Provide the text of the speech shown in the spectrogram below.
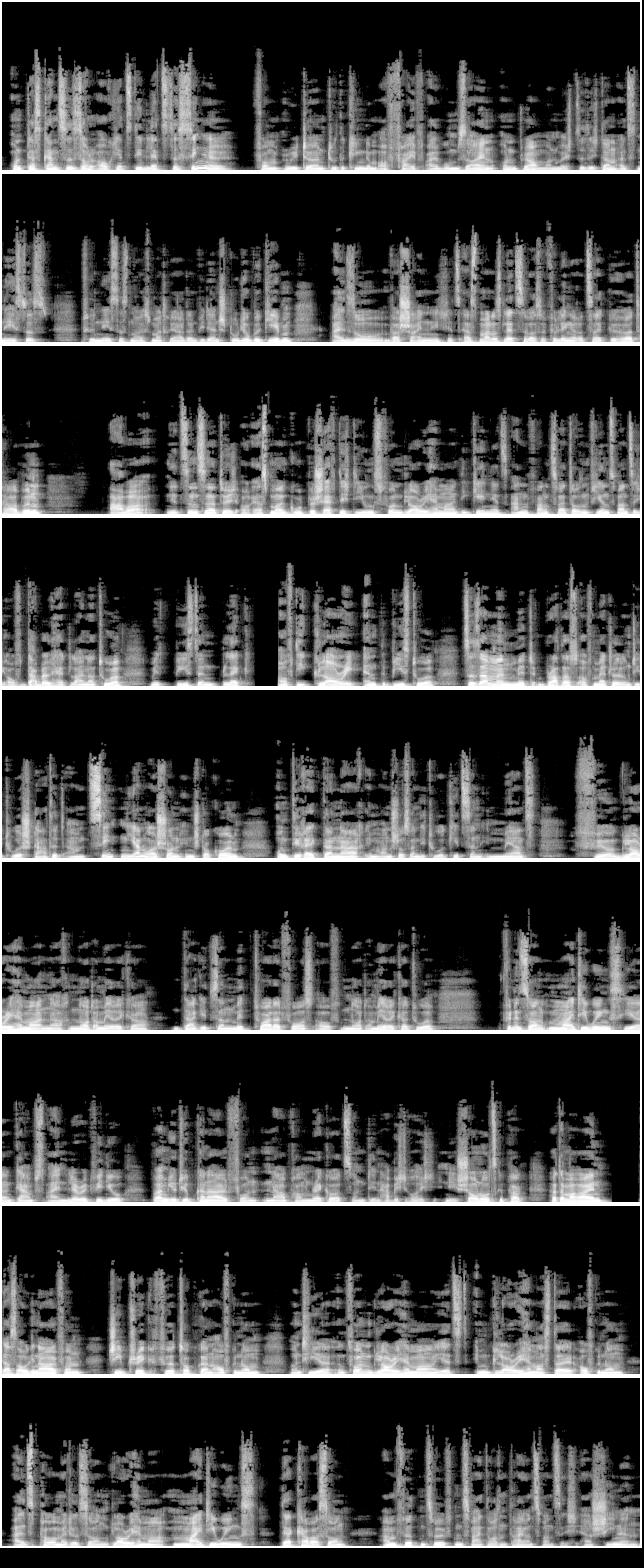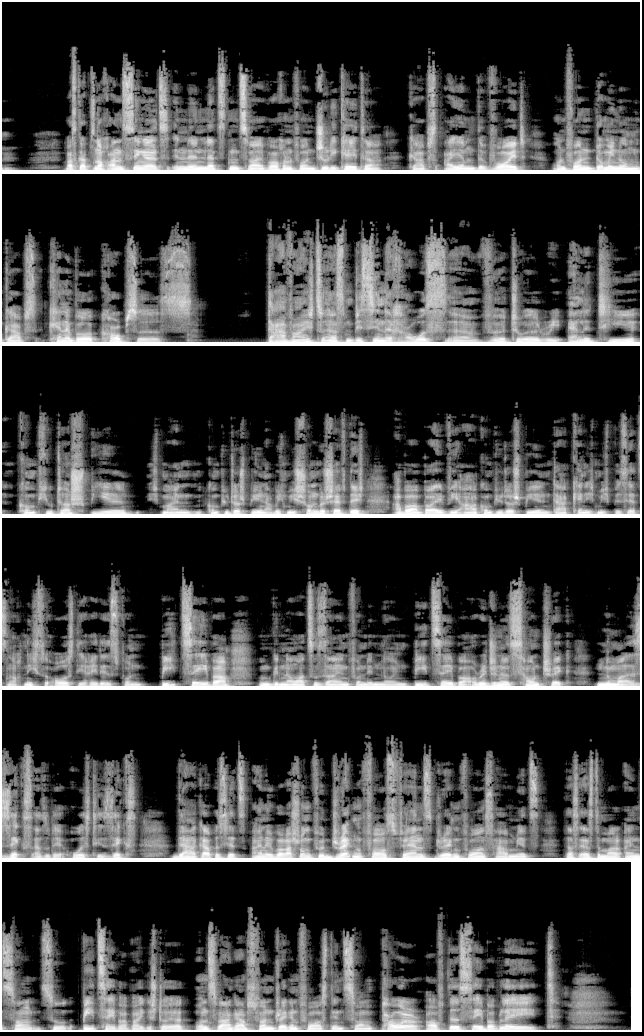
Und das Ganze soll auch jetzt die letzte Single vom Return to the Kingdom of Five Album sein und ja, man möchte sich dann als nächstes für nächstes neues Material dann wieder ins Studio begeben. Also wahrscheinlich jetzt erstmal das letzte, was wir für längere Zeit gehört haben. Aber jetzt sind sie natürlich auch erstmal gut beschäftigt, die Jungs von Glory Hammer. Die gehen jetzt Anfang 2024 auf Double Headliner Tour mit Beast and Black auf die Glory and the Beast Tour zusammen mit Brothers of Metal und die Tour startet am 10. Januar schon in Stockholm und direkt danach im Anschluss an die Tour geht's dann im März für Glory Hammer nach Nordamerika da geht's dann mit Twilight Force auf Nordamerika-Tour. Für den Song Mighty Wings hier gab's ein Lyric-Video beim YouTube-Kanal von Napalm Records und den habe ich euch in die Show Notes gepackt. Hört da mal rein. Das Original von Cheap Trick für Top Gun aufgenommen und hier von Glory Hammer jetzt im Glory Hammer Style aufgenommen als Power Metal Song Glory Hammer Mighty Wings, der Cover Song am 4.12.2023 erschienen. Was gab's noch an Singles in den letzten zwei Wochen? Von Judicator gab's I Am the Void und von Dominum gab's Cannibal Corpses. Da war ich zuerst ein bisschen raus. Äh, Virtual Reality Computerspiel. Ich meine, mit Computerspielen habe ich mich schon beschäftigt, aber bei VR-Computerspielen, da kenne ich mich bis jetzt noch nicht so aus. Die Rede ist von Beat Saber, um genauer zu sein, von dem neuen Beat Saber Original Soundtrack Nummer 6, also der OST 6. Da gab es jetzt eine Überraschung für Dragon Force Fans. Dragon Force haben jetzt das erste Mal einen Song zu Beat Saber beigesteuert. Und zwar gab es von Dragon Force den Song Power of the Saber Blade.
